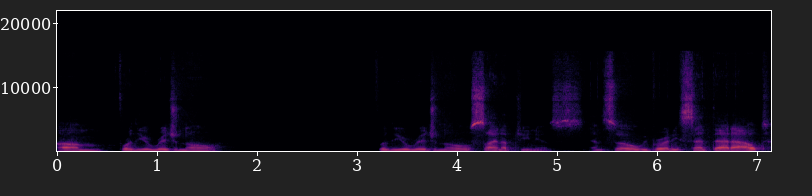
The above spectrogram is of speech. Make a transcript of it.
um, for the original for the original sign up genius, and so we've already sent that out,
